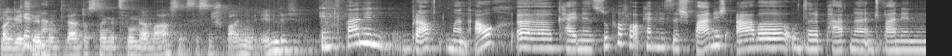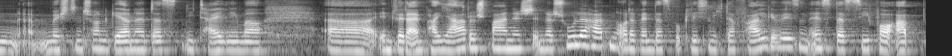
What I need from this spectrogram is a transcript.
Man geht Genau. hin und lernt das dann gezwungenermaßen. Ist das in Spanien ähnlich? In Spanien braucht man auch äh, keine super Vorkenntnisse Spanisch, aber unsere Partner in Spanien äh, möchten schon gerne, dass die Teilnehmer äh, entweder ein paar Jahre Spanisch in der Schule hatten oder wenn das wirklich nicht der Fall gewesen ist, dass sie vorab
